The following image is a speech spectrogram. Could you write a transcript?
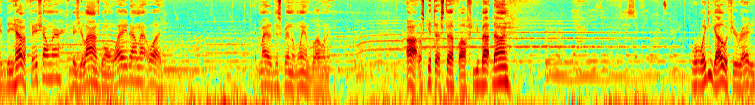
eh, do you have a fish on there? Because your line's going way down that way. It may have just been the wind blowing it. All right, let's get that stuff off. You about done? Yeah, you can fish if you want some. Well, we can go if you're ready.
